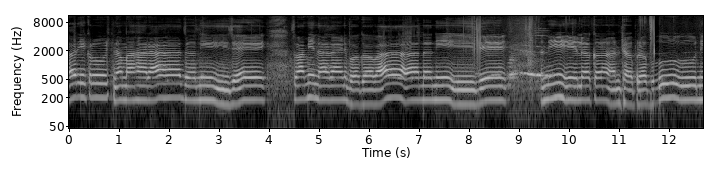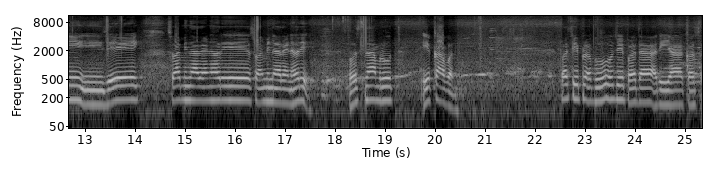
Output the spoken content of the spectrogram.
હરે કૃષ્ણ મહારાજની જય. સ્વામિનારાયણ ભગવાનની જય. નીલકંઠ પ્રભુની જય. સ્વામિનારાયણ હરે સ્વામિનારાયણ હરે. વચનામૃત એકાવન. પછી પ્રભુજી પધાર્યા, કસ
